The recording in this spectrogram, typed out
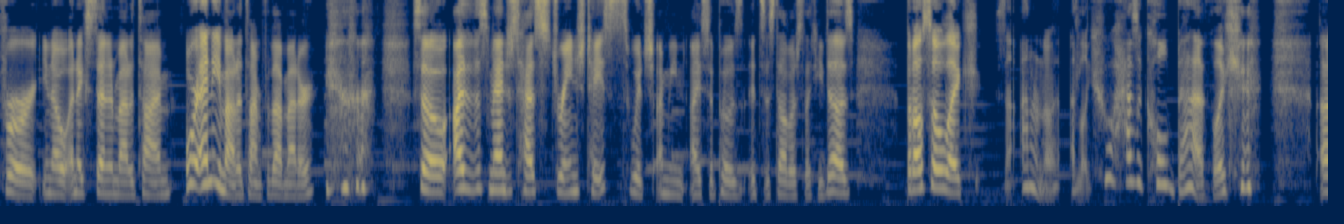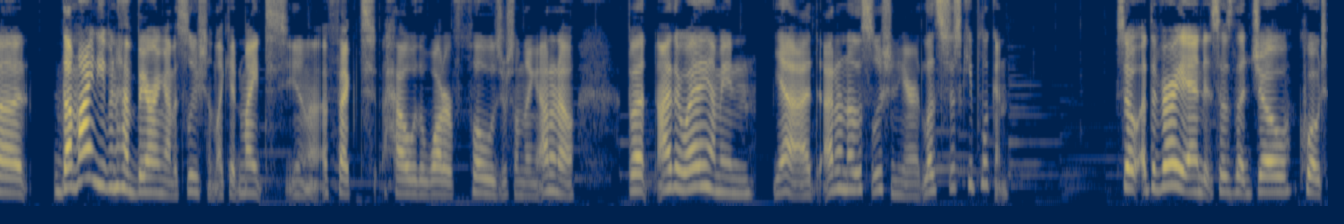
for, you know, an extended amount of time, or any amount of time for that matter. so, either this man just has strange tastes, which, I mean, I suppose it's established that he does, but also, like, I don't know, like, who has a cold bath? Like, uh, that might even have bearing on a solution. Like, it might, you know, affect how the water flows or something. I don't know. But either way, I mean, yeah, I, I don't know the solution here. Let's just keep looking. So at the very end, it says that Joe, quote,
